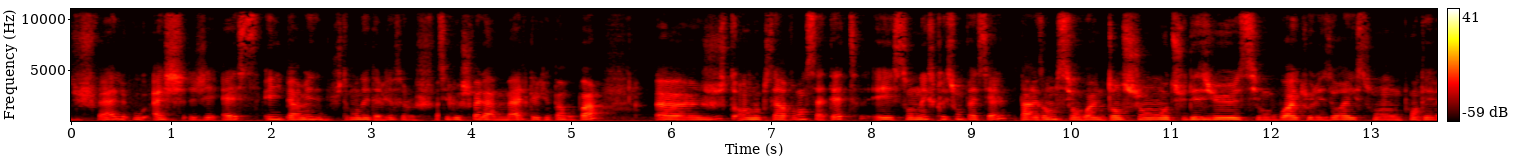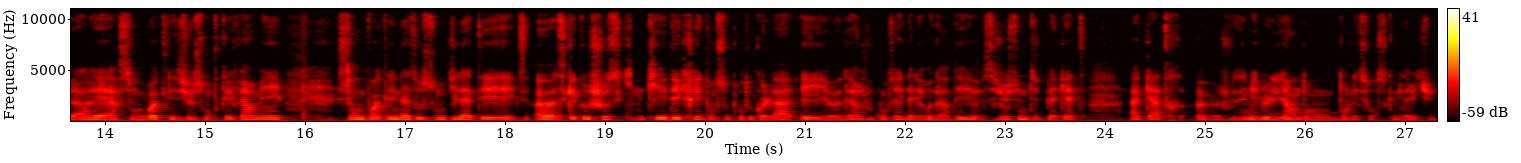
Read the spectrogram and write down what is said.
du cheval ou HGS et il permet justement d'établir si, le cheval a mal quelque part ou pas. Euh, juste en observant sa tête et son expression faciale. Par exemple, si on voit une tension au-dessus des yeux, si on voit que les oreilles sont pointées vers l'arrière, si on voit que les yeux sont très fermés, si on voit que les naseaux sont dilatés, euh, c'est quelque chose qui, est décrit dans ce protocole-là. Et euh, d'ailleurs, je vous conseille d'aller regarder, c'est juste une petite plaquette à 4. Euh, je vous ai mis le lien dans, les sources comme d'habitude.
